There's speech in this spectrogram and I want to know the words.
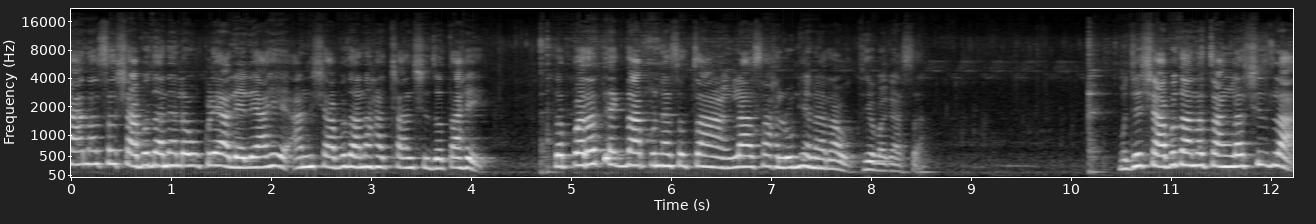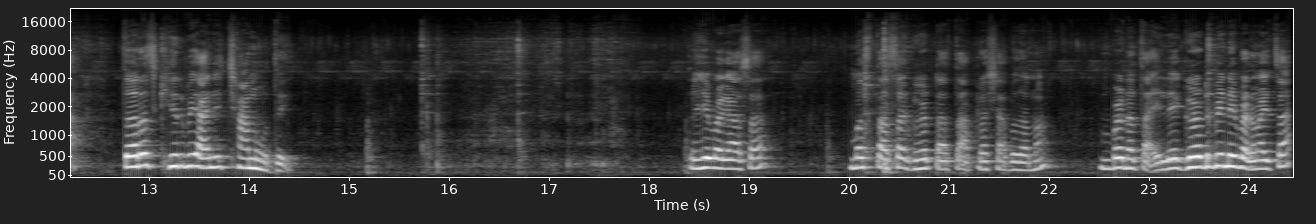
छान असं साबुदाण्याला उकळे आलेले आहे आणि साबुदाणा हा छान शिजत आहे. तर परत एकदा आपण असं चांगला असा हलवून घेणार आहोत हे बघा असा. म्हणजे साबुदाणा चांगला शिजला तरच खीर बी आणि छान होते. तर हे बघा असा मस्त असा घट आता आपला साबुदाणा बनत आहे. लय घट बी नाही बनवायचा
